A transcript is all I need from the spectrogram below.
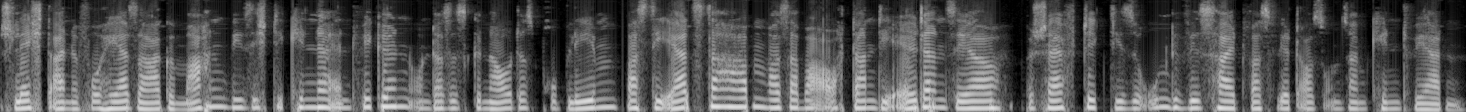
schlecht eine Vorhersage machen, wie sich die Kinder entwickeln. Und das ist genau das Problem, was die Ärzte haben, was aber auch dann die Eltern sehr beschäftigt, diese Ungewissheit, was wird aus unserem Kind werden.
